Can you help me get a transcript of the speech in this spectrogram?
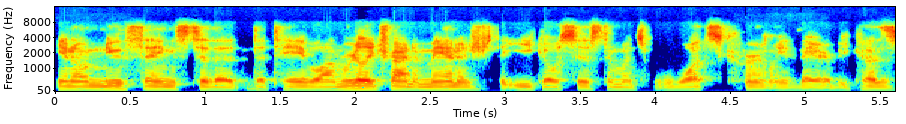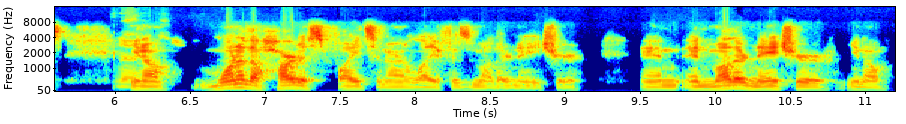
you know, new things to the the table. I'm really trying to manage the ecosystem with what's currently there because, nice. you know, one of the hardest fights in our life is Mother Nature, and and Mother Nature, you know,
